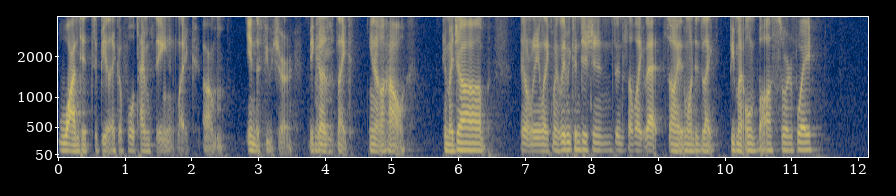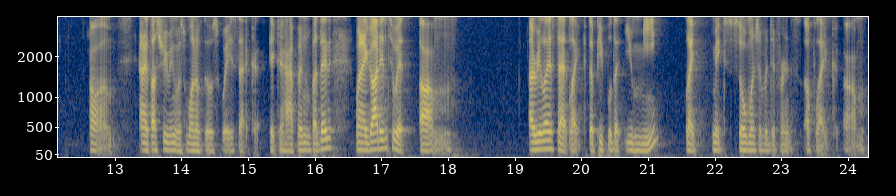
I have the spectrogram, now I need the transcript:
want it to be like a full time thing, like um in the future because like you know how in my job, I don't really like my living conditions and stuff like that. So I wanted to like be my own boss sort of way. Um, and I thought streaming was one of those ways that c- it could happen. But then when I got into it, um, I realized that like the people that you meet like make so much of a difference of like um,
